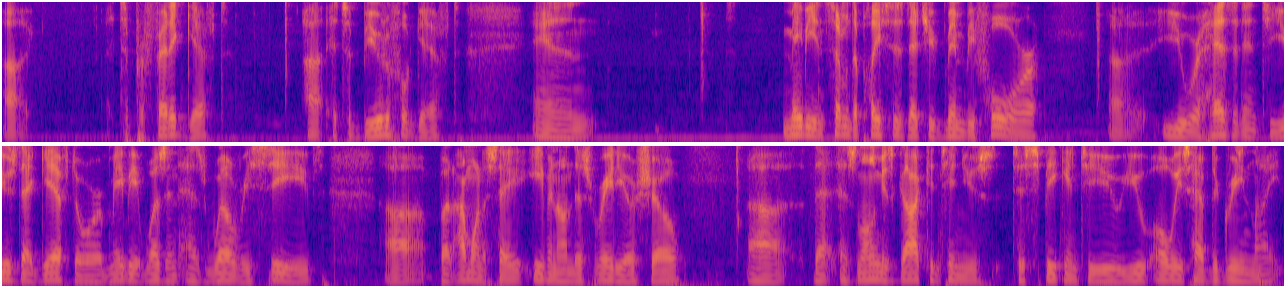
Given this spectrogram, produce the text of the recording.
Uh, it's a prophetic gift. Uh, it's a beautiful gift, and maybe in some of the places that you've been before, uh, you were hesitant to use that gift, or maybe it wasn't as well received. Uh, but I want to say, even on this radio show, uh, that as long as God continues to speak into you, you always have the green light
